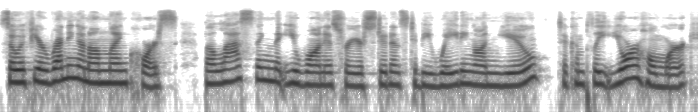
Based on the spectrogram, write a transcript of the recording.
So, if you're running an online course, the last thing that you want is for your students to be waiting on you to complete your homework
